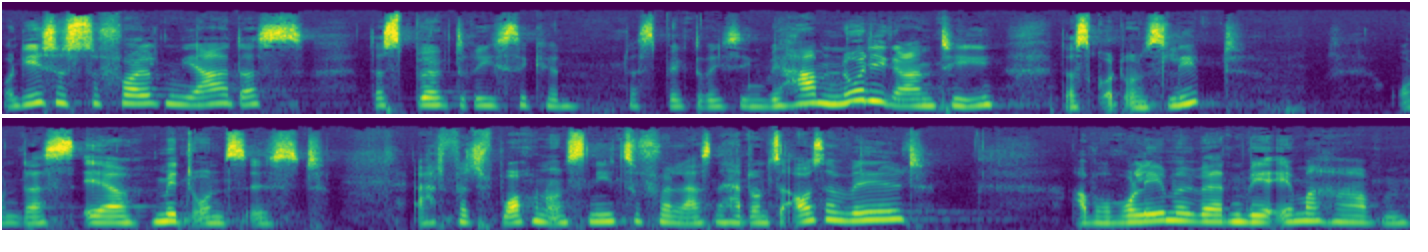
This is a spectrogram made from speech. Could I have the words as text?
Und Jesus zu folgen, ja, das, das birgt Risiken. Das birgt Risiken. Wir haben nur die Garantie, dass Gott uns liebt und dass er mit uns ist. Er hat versprochen, uns nie zu verlassen. Er hat uns auserwählt, aber Probleme werden wir immer haben,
